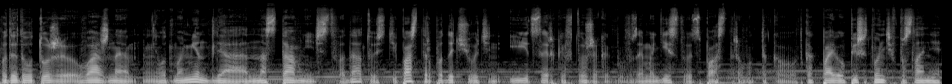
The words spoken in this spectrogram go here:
Вот это вот тоже важный вот момент для наставничества, да, то есть и пастор подотчетен, и церковь тоже как бы взаимодействует с пастором. Вот такого вот, как Павел пишет, помните, в послании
